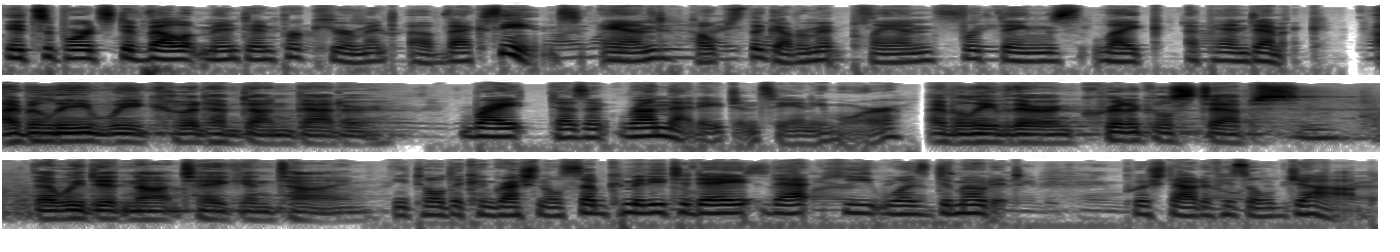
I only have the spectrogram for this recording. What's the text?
It supports development and procurement of vaccines and helps the government plan for things like a pandemic. I believe we could have done better. Bright doesn't run that agency anymore. I believe there are critical steps that we did not take in time. He told a congressional subcommittee today that he was demoted, pushed out of his old job.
